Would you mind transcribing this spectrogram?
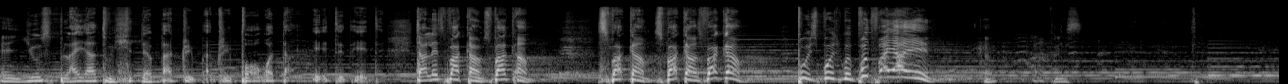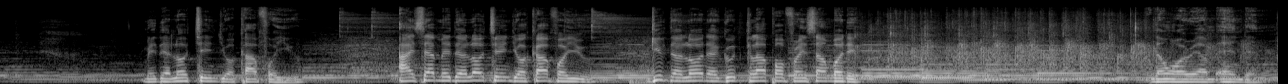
And use plier to hit the battery, battery, pour water, hit it, hit it. Charlie, spark him, spark him, spark him, spark him, spark him. Push, push, push, put fire in. Please. May the Lord change your car for you. I said, May the Lord change your car for you. Give the Lord a good clap offering, somebody. Don't worry, I'm ending.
